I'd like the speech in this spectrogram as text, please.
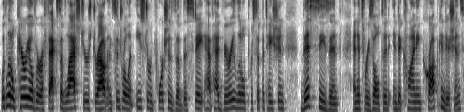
with little carryover effects of last year's drought and central and eastern portions of the state have had very little precipitation this season and it's resulted in declining crop conditions.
